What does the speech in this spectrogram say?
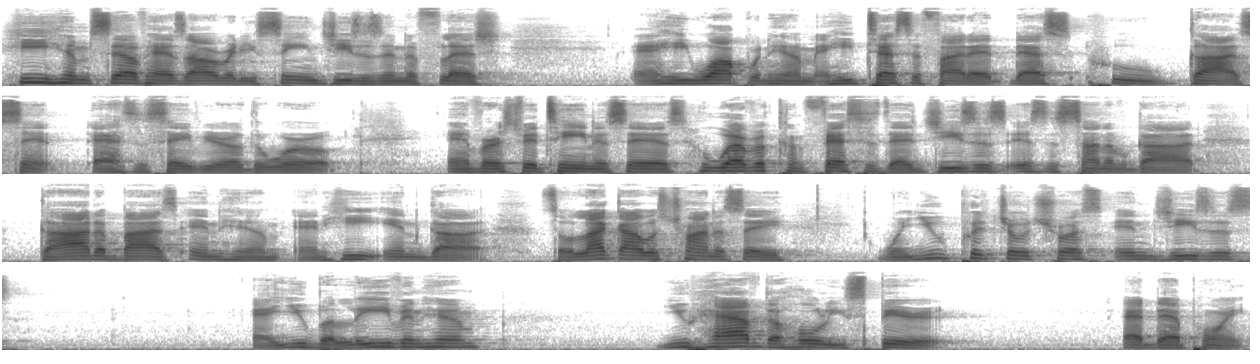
he himself has already seen Jesus in the flesh and he walked with him and he testified that that's who God sent as the Savior of the world. And verse 15 it says, Whoever confesses that Jesus is the Son of God, God abides in him and he in God. So, like I was trying to say, when you put your trust in Jesus and you believe in him, you have the Holy Spirit at that point,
